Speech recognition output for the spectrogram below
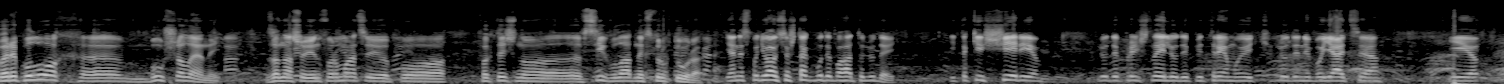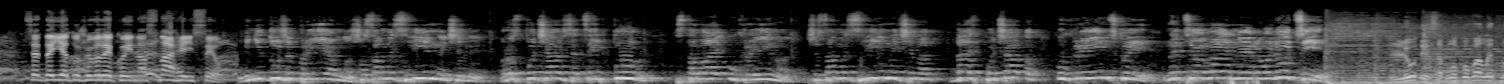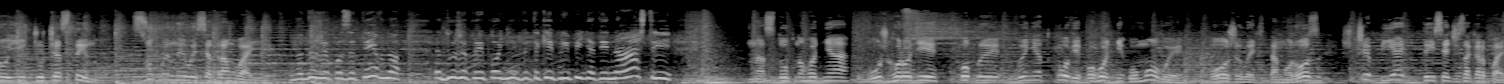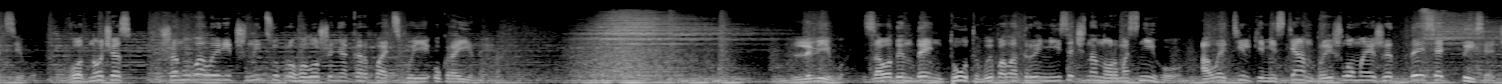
Переполох е, був шалений за нашою інформацією по фактично е, всіх владних структурах. Я не сподівався, що так буде багато людей. І такі щирі люди прийшли, люди підтримують, люди не бояться. І це дає дуже великої наснаги і сил. Мені дуже приємно, що саме з Вінничини розпочався цей тур Вставай Україна, що саме з Вінничина дасть початок української національної революції. Люди заблокували проїжджу частину, зупинилися трамваї. Ну, дуже позитивно, дуже приподні- такий припіднятий настрій. Наступного дня в Ужгороді, попри виняткові погодні умови, ожеледь та мороз, ще 5 тисяч закарпатців. Водночас вшанували річницю проголошення Карпатської України. Львів за один день тут випала тримісячна норма снігу, але тільки містян прийшло майже 10 тисяч.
